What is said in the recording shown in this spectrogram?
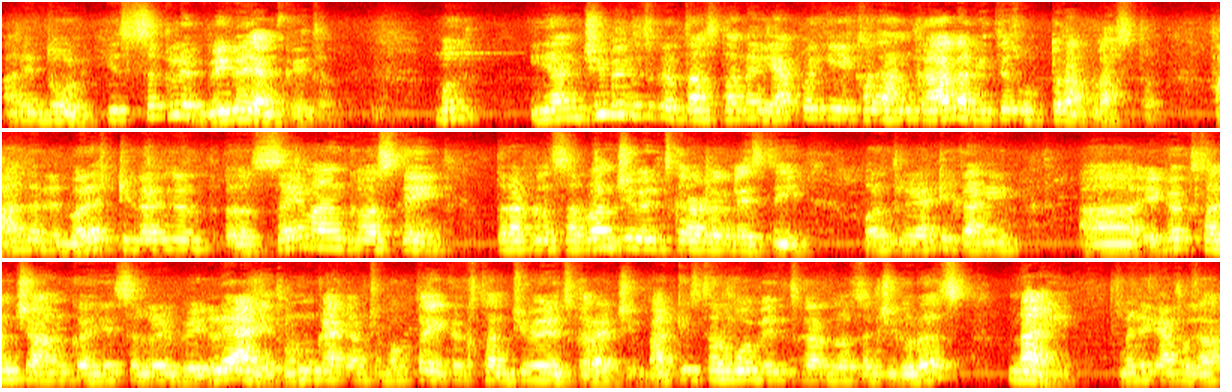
आणि दोन हे सगळे वेगळे अंक येतात. मग यांची बेरीज करत असताना यापैकी एखादा अंक आला की तेच उत्तर आपलं असतं. हा जर बऱ्याच ठिकाणी जर सेम अंक असते तर आपल्याला सर्वांची बेरीज करावी लागली असती. परंतु या ठिकाणी एकक स्थानचे अंक हे सगळे वेगळे आहेत. म्हणून काय करायचं? फक्त एकक स्थानची बेरीज करायची. बाकी सर्व बेरीज करत बसायची गरज नाही. म्हणजे काय बघा?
